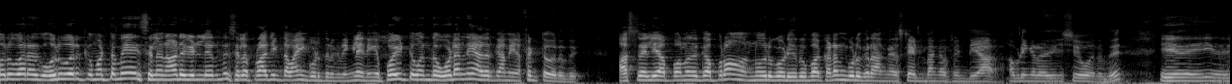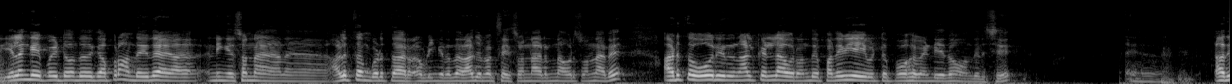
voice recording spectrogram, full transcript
ஒருவர் ஒருவருக்கு மட்டுமே சில நாடுகள்ல இருந்து சில ப்ராஜெக்ட் வாங்கி கொடுத்திருக்கீங்களே நீங்க போயிட்டு வந்த உடனே அதற்கான எஃபெக்ட் வருது. ஆஸ்திரேலியா போனதுக்கப்புறம் நூறு கோடி ரூபாய் கடன் கொடுக்குறாங்க ஸ்டேட் பேங்க் ஆஃப் இந்தியா அப்படிங்கிற இஷ்யூ வருது. இலங்கை போயிட்டு வந்ததுக்கப்புறம் அந்த இதை நீங்க சொன்ன அழுத்தம் கொடுத்தார் அப்படிங்கறத ராஜபக்சே சொன்னாருன்னு அவர் சொன்னாரு. அடுத்த ஓரிரு நாட்களில் அவர் வந்து பதவியை விட்டு போக வேண்டியதும் வந்துடுச்சு. அது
